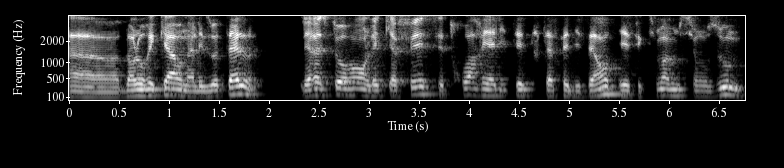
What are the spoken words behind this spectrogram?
Euh, dans l'ORECA, on a les hôtels, les restaurants, les cafés. C'est trois réalités tout à fait différentes. Et effectivement, même si on zoome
